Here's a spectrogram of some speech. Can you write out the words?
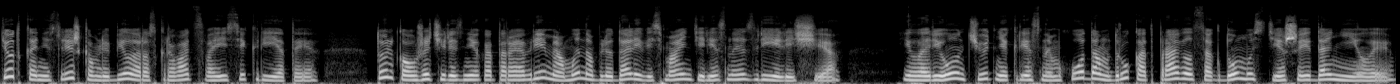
Тетка не слишком любила раскрывать свои секреты. Только уже через некоторое время мы наблюдали весьма интересное зрелище. Иларион чуть не крестным ходом вдруг отправился к дому Стеши и Данилы.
